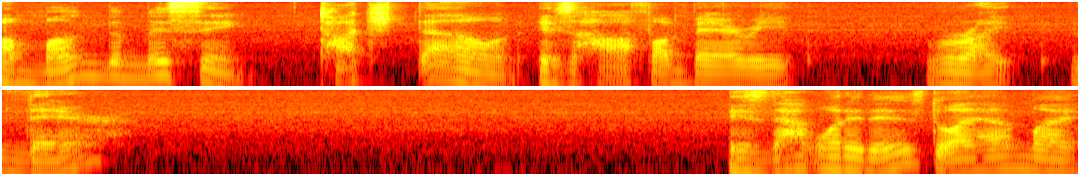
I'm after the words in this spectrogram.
Among the missing, touchdown is Hoffa buried right there. Is that what it is? Do I have my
